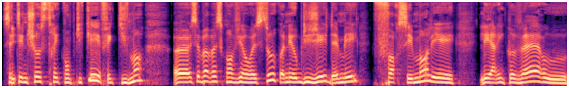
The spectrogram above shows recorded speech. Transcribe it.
C'était une chose très compliquée, effectivement. Euh, c'est pas parce qu'on vient au resto qu'on est obligé d'aimer forcément les les haricots verts ou euh,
